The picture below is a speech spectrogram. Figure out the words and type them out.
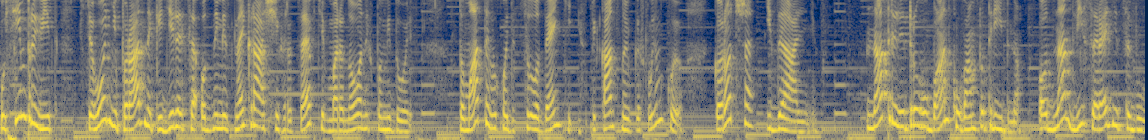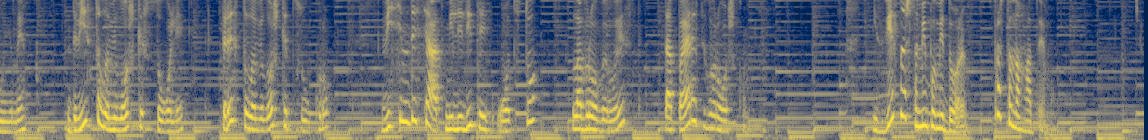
Усім привіт! Сьогодні порадники діляться одним із найкращих рецептів маринованих помідорів. Томати виходять солоденькі із пікантною кислинкою, коротше, ідеальні. На 3-літрову банку вам потрібно 1-2 середні цибулини, 2 столові ложки солі, 3 столові ложки цукру, 80 мл оцту, лавровий лист та перець горошком. І звісно ж самі помідори. Просто нагадуємо.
